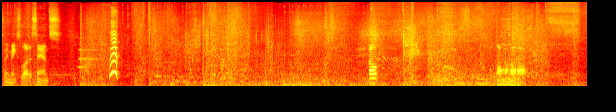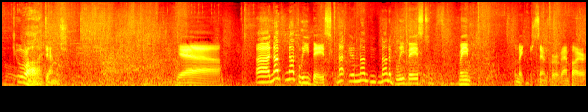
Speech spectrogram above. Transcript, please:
something makes a lot of sense. Woo! Oh. Oh. Damage. Yeah. Uh, not not bleed based. Not not not a bleed based. I mean, that makes sense for a vampire.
